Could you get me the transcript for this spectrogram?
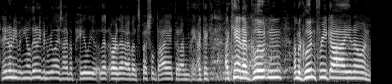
they don't even, you know, they don't even realize I have a paleo that, or that I have a special diet that I'm, I, I can't have gluten. I'm a gluten-free guy, you know. And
